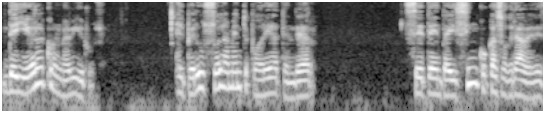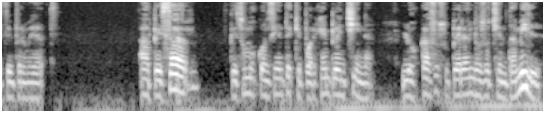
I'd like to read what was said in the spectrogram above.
de llegar al coronavirus, el Perú solamente podría atender 75 casos graves de esta enfermedad. A pesar que somos conscientes que, por ejemplo, en China los casos superan los 80.000.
